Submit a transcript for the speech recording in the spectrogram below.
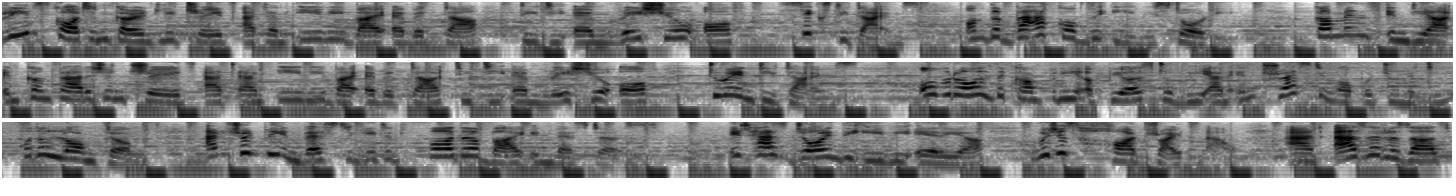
Greaves Cotton currently trades at an EV by EBITDA TTM ratio of 60 times on the back of the EV story. Cummins India in comparison trades at an EV by EBITDA TTM ratio of 20 times. Overall, the company appears to be an interesting opportunity for the long term and should be investigated further by investors. It has joined the EV area, which is hot right now, and as a result,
